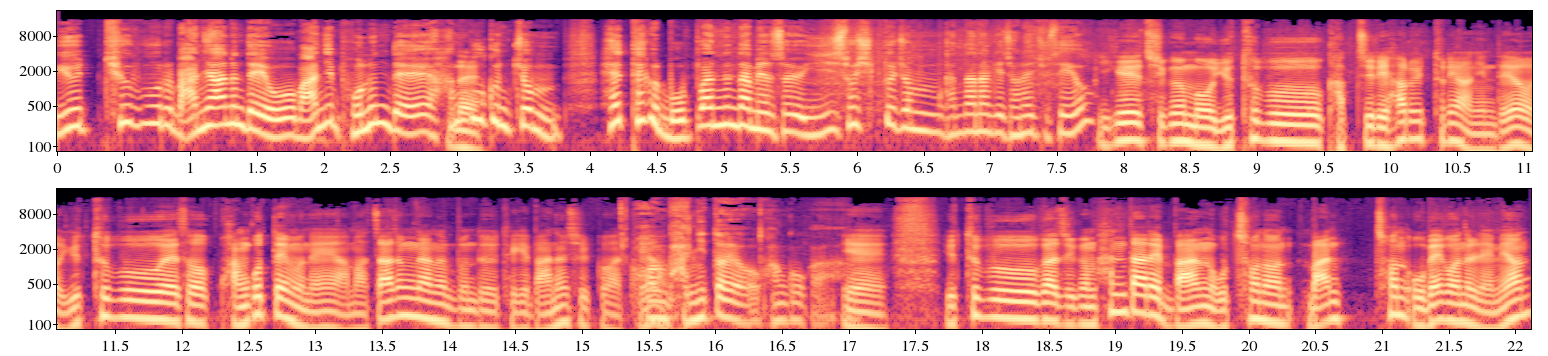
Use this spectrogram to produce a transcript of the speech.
유튜브를 많이 하는데요. 많이 보는데 한국은 네. 좀 혜택을 못 받는다면서요. 이 소식도 좀 간단하게 전해 주세요. 이게 지금 뭐 유튜브 갑질이 하루 이틀이 아닌데요. 유튜브에서 광고 때문에 아마 짜증나는 분들 되게 많으실 것 같아요. 어, 많이 떠요, 광고가. 예. 유튜브가 지금 한 달에 만 오천 원, 만 천오백 원을 내면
